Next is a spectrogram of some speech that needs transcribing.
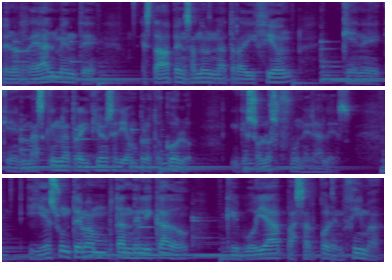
pero realmente estaba pensando en una tradición que, que más que una tradición sería un protocolo, que son los funerales. Y es un tema tan delicado que voy a pasar por encima,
